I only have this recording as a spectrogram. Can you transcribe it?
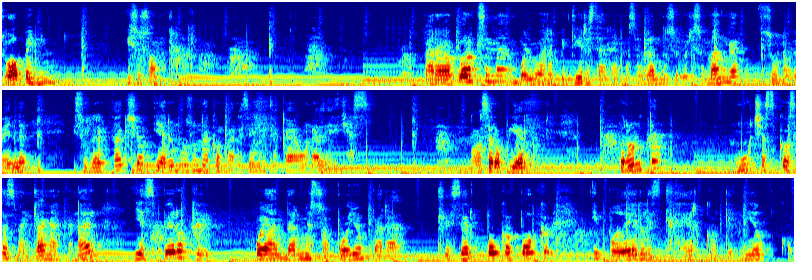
su opening y su soundtrack. Para la próxima, vuelvo a repetir, estaremos hablando sobre su manga, su novela y su live action y haremos una comparación entre cada una de ellas. No se lo pierdan. Pronto, muchas cosas vendrán al canal y espero que puedan darme su apoyo para crecer poco a poco y poderles traer contenido con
